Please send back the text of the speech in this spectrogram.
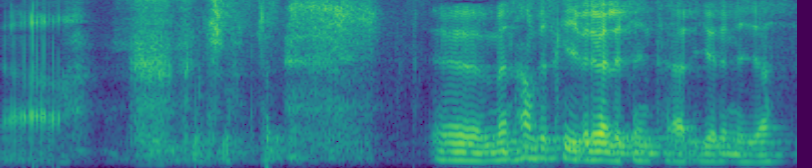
Ja, jag tror inte eh, Eh, men han beskriver det väldigt fint här, Jeremias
